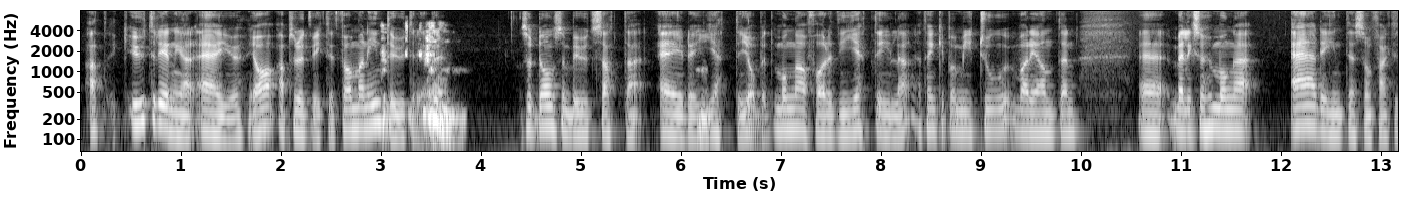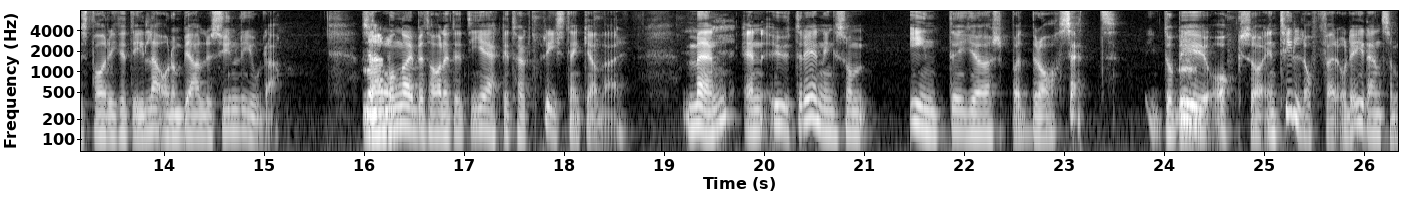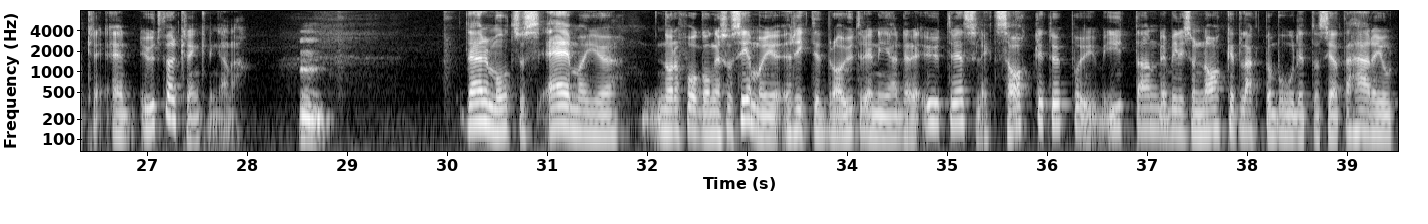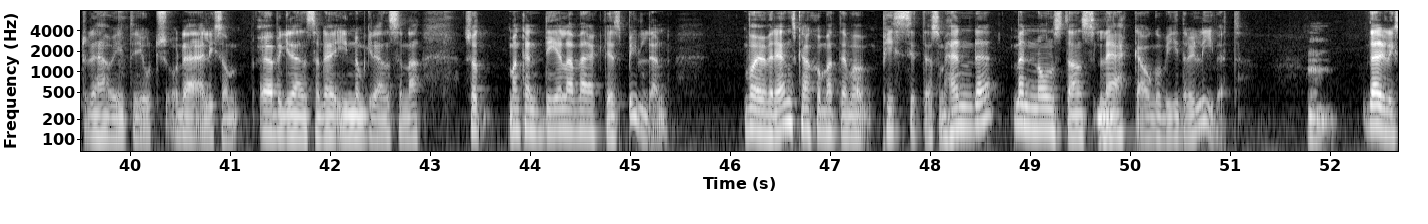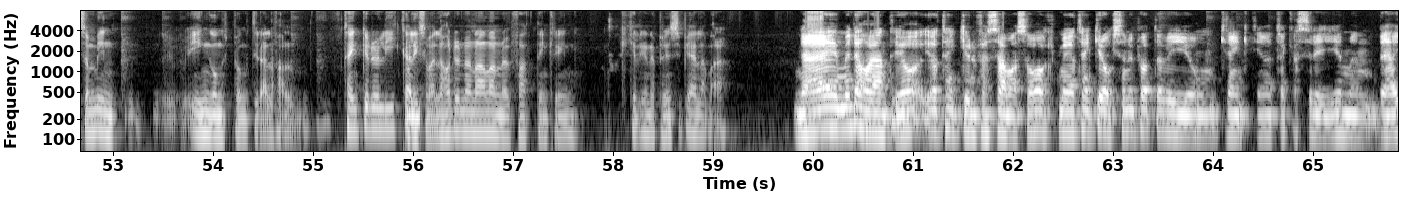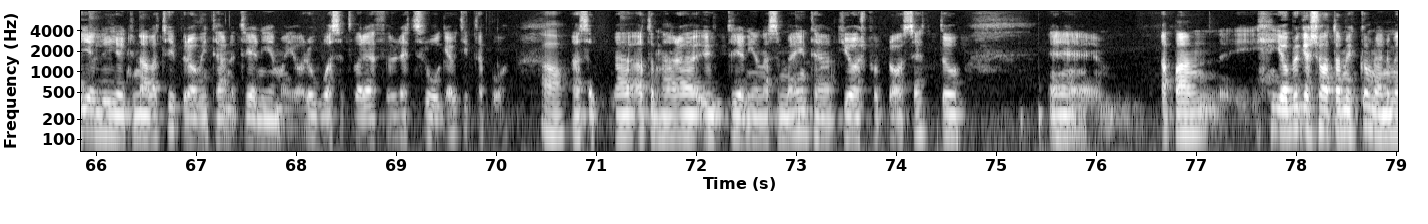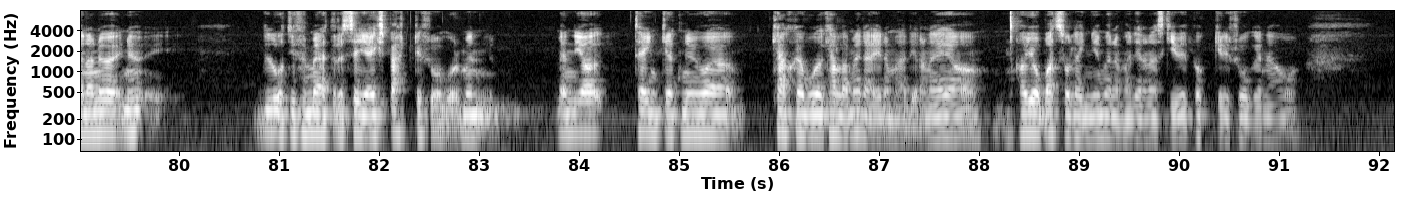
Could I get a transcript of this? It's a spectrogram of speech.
att utredningar är ju, ja absolut viktigt, för om man inte utreder så de som blir utsatta är ju det jättejobbigt. Många har farit jätteilla. Jag tänker på metoo-varianten. Eh, men liksom hur många är det inte som faktiskt far riktigt illa och de blir aldrig synliggjorda. Så Nej. många har ju betalat ett jäkligt högt pris, tänker jag där. Men en utredning som inte görs på ett bra sätt, då blir mm. ju också en till offer och det är den som utför kränkningarna. Mm. Däremot så är man ju, några få gånger så ser man ju riktigt bra utredningar där det utreds, läggt sakligt upp på ytan, det blir liksom naket lagt på bordet och ser att det här har gjort och det här har inte gjorts och det är liksom över gränsen, det är inom gränserna. Så att man kan dela verklighetsbilden. Vara överens kanske om att det var pissigt det som hände, men någonstans mm. läka och gå vidare i livet. Mm. Det är liksom min ingångspunkt i alla fall. Tänker du lika mm. liksom, eller har du någon annan uppfattning kring, kring det principiella bara? Nej, men det har jag inte. Jag, jag, tänker ungefär samma sak. Men jag tänker också, nu pratar vi ju om kränkningar och trakasserier, men det här gäller ju egentligen alla typer av internutredningar man gör, oavsett vad det är för rättsfråga vi tittar på. Ja. Alltså att de här utredningarna som är internt görs på ett bra sätt. Och, eh, att man, jag brukar tjata mycket om det. Jag menar, nu, nu, det låter ju förmätet att säga expert i frågor, men, men jag tänker att nu har jag, kanske jag vågar kalla mig det i de här delarna. Jag, har jobbat så länge med de här delarna, skrivit böcker i frågorna och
